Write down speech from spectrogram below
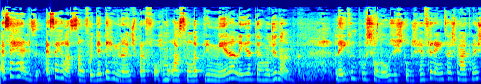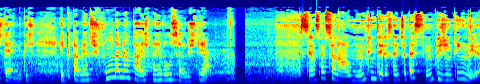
Essa, essa relação foi determinante para a formulação da primeira lei da termodinâmica, lei que impulsionou os estudos referentes às máquinas térmicas, equipamentos fundamentais para a Revolução Industrial. Sensacional, muito interessante e até simples de entender.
